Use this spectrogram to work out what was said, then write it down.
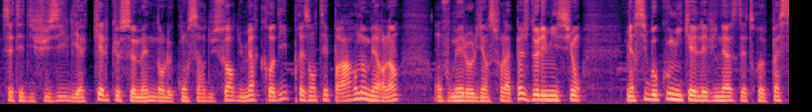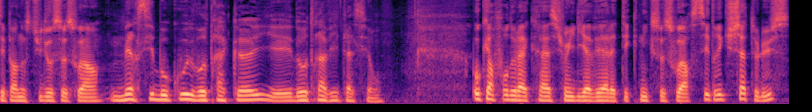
C'était diffusé il y a quelques semaines dans le concert du soir du mercredi, présenté par Arnaud Merlin. On vous met le lien sur la page de l'émission. Merci beaucoup, Michael Lévinas, d'être passé par nos studios ce soir. Merci beaucoup de votre accueil et d'autres invitations. Au carrefour de la création, il y avait à la technique ce soir Cédric Châtelus,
